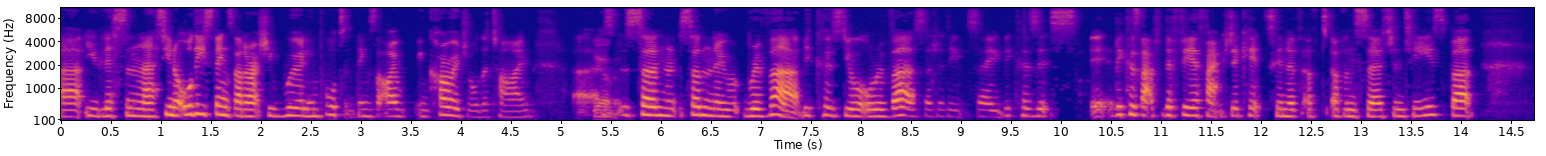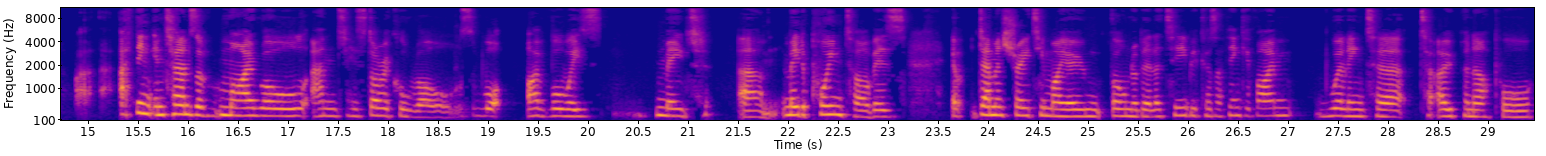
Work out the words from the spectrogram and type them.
uh, you listen less, you know, all these things that are actually really important, things that I encourage all the time. Uh, sudden, suddenly revert because you're or reverse, I should say, because it's it, because that the fear factor kicks in of, of, of uncertainties. But I think in terms of my role and historical roles, what I've always made um, made a point of is demonstrating my own vulnerability because I think if I'm willing to to open up or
